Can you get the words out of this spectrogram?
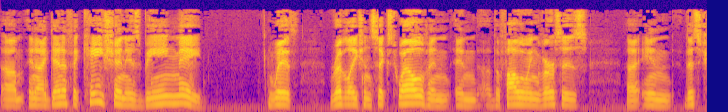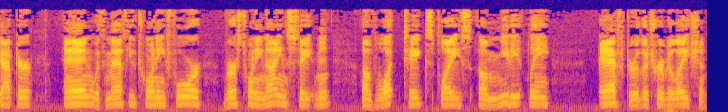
um, an identification is being made with Revelation 6:12 and and the following verses uh, in this chapter and with Matthew 24 verse 29 statement of what takes place immediately after the tribulation.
